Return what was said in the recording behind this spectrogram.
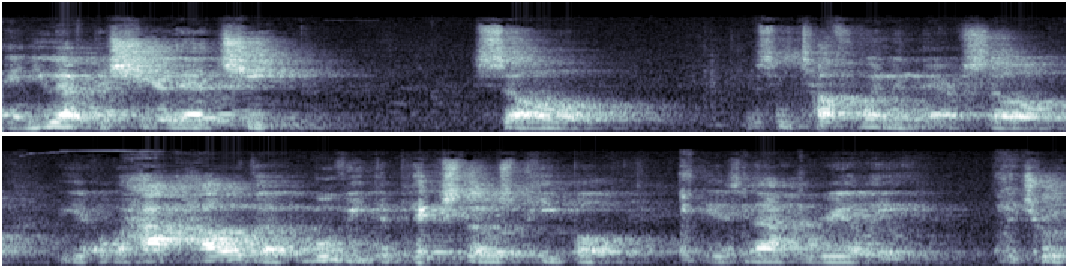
and you have to shear that cheek. So there's some tough women there. So you know how, how the movie depicts those people is not really the truth.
